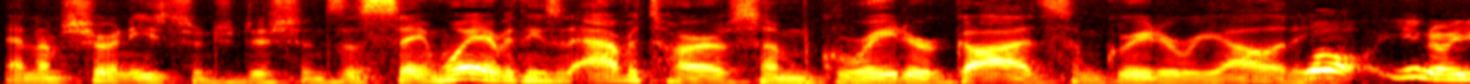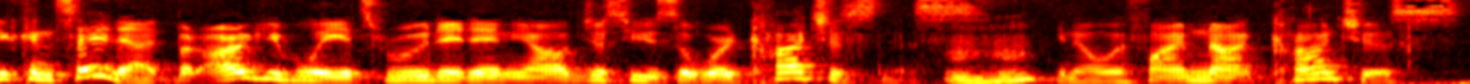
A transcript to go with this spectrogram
and I'm sure in Eastern traditions the same way. Everything's an avatar of some greater God, some greater reality. Well, you know, you can say that, but arguably it's rooted in, I'll just use the word consciousness. You know, if I'm not conscious,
